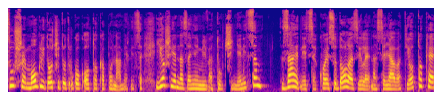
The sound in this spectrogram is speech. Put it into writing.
suše mogli doći do drugog otoka po namirnice. I još jedna zanimljiva tu činjenica Zajednice koje su dolazile naseljavati otoke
